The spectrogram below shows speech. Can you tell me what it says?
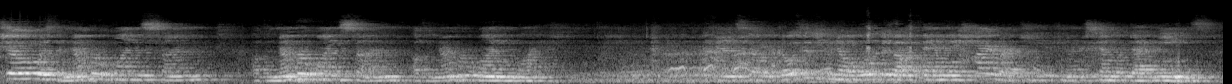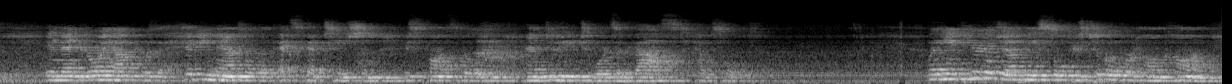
Joe was the number one son of the number one son of the number one wife. And so those of you who know a little bit about family hierarchy can understand what that means. It meant growing up with a heavy mantle of expectation, responsibility, and duty towards a vast household. When the Imperial Japanese soldiers took over Hong Kong,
